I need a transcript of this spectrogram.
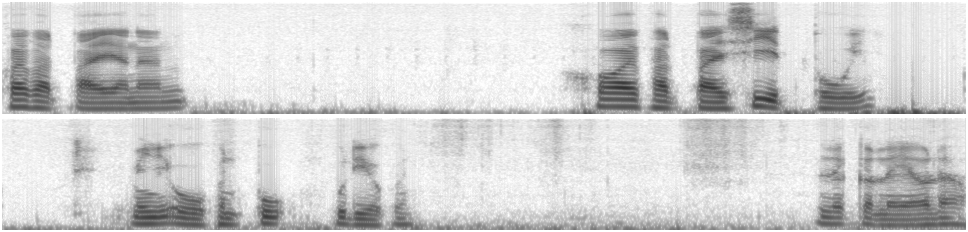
ค่อยผัดไปอันนั้น ค่อยผัดไปซีดปุ๋ยเมนิโอเป็นปู ปูเดียวเพิ่นแล้วก็แล้วแล้ว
